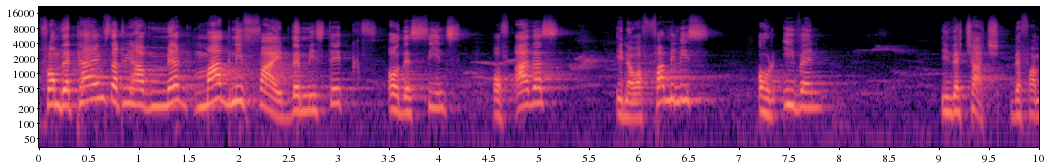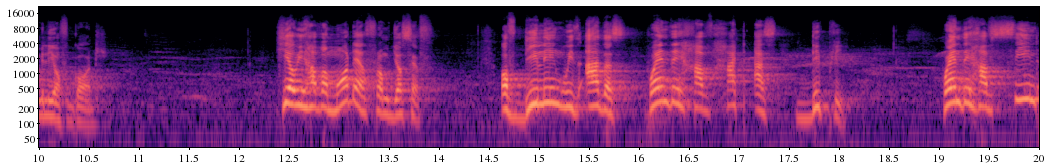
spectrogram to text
from the times that we have magnified the mistakes or the sins of others in our families or even in the church, the family of God. Here we have a model from Joseph of dealing with others when they have hurt us deeply, when they have sinned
